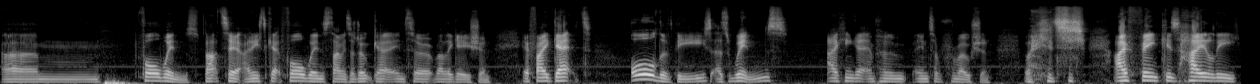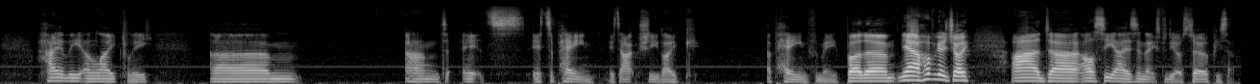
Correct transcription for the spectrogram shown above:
um, four wins. That's it. I need to get four wins that means I don't get into relegation. If I get all of these as wins, I can get into promotion, which I think is highly, highly unlikely. Um, and it's it's a pain. It's actually like a pain for me. But um, yeah, I hope you guys enjoy, and uh, I'll see you guys in the next video. So peace out.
